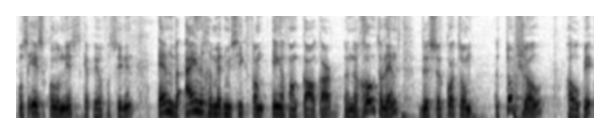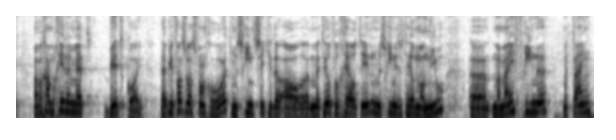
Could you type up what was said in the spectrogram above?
Onze eerste columnist. Ik heb er heel veel zin in. En we eindigen met muziek van Inge van Kalkar. Een uh, groot talent. Dus kortom, een topshow, hoop ik. Maar we gaan beginnen met Bitcoin. Daar heb je vast wel eens van gehoord. Misschien zit je er al met heel veel geld in. Misschien is het helemaal nieuw. maar mijn vrienden, Martijn,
